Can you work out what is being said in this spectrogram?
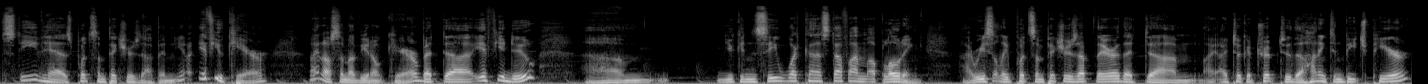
Steve has put some pictures up." And you know, if you care, I know some of you don't care, but uh, if you do, um, you can see what kind of stuff I'm uploading. I recently put some pictures up there that um, I, I, took a trip to the Huntington Beach Pier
